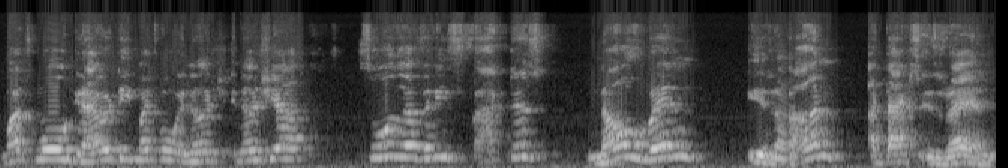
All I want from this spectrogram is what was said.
much more gravity, much more inertia. So the very fact is, now when Iran attacks Israel,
